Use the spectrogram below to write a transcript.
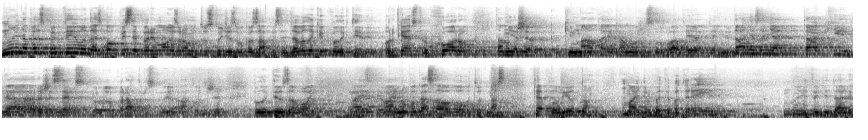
Ну і на перспективу, дасть Бог, після перемоги зробимо ту студію звукозаписів для великих колективів, оркестру, хору. Там є ще кімната, яка може слугувати як для індивідуальних занять, так і для режисерської, операторської. А тут вже колектив заводь, грає, співає. Ну, поки, слава Богу, тут у нас тепло, уютно, мають робити батареї. Ну і тоді далі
